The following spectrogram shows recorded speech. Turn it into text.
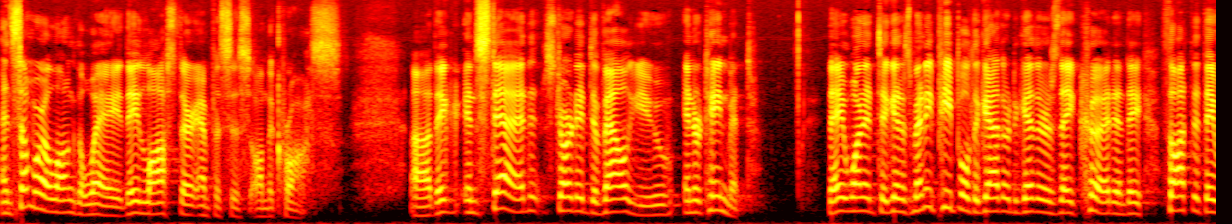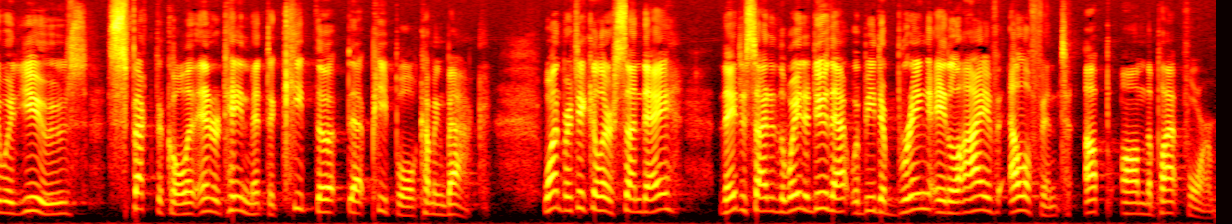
And somewhere along the way, they lost their emphasis on the cross. Uh, they instead started to value entertainment. They wanted to get as many people to gather together as they could, and they thought that they would use spectacle and entertainment to keep the, that people coming back. One particular Sunday, they decided the way to do that would be to bring a live elephant up on the platform.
